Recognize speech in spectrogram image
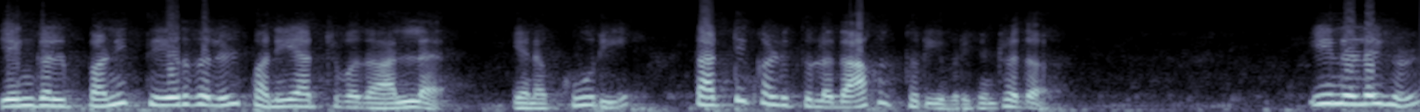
எங்கள் பணி தேர்தலில் பணியாற்றுவது அல்ல என கூறி தட்டி கழித்துள்ளதாக தெரிய வருகின்றது. இந்நிலையில்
